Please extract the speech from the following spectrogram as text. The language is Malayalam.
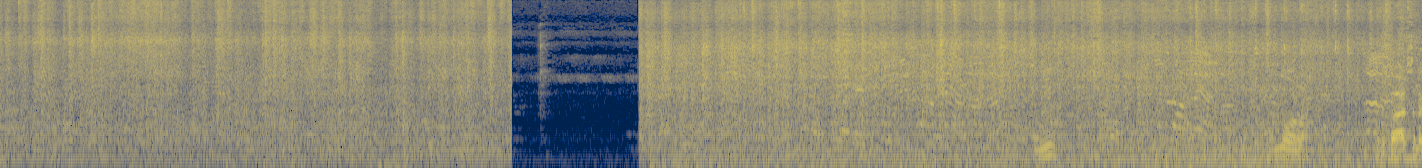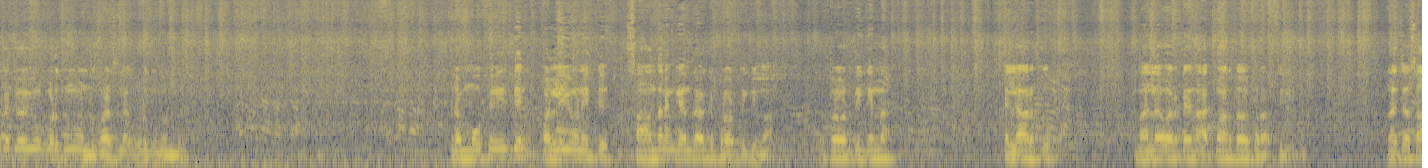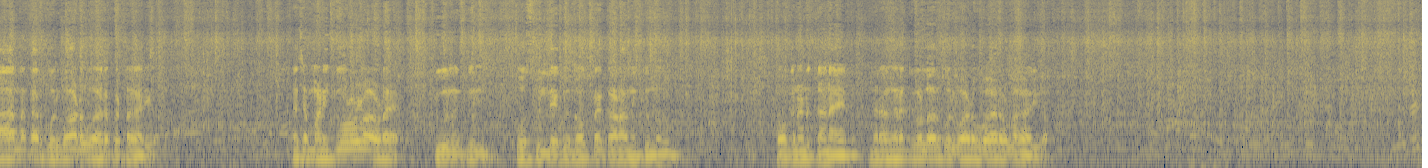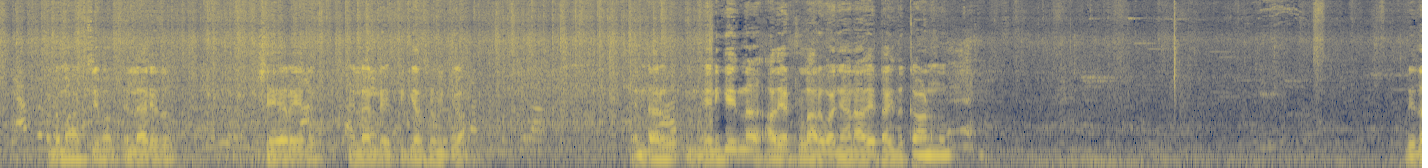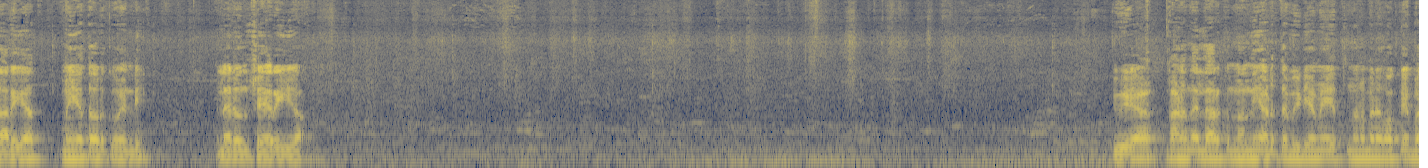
ഒരു പാഴ്സലൊക്കെ ചോദിക്കുമ്പോൾ കൊടുക്കുന്നുണ്ട് പാഴ്സലൊക്കെ കൊടുക്കുന്നുണ്ട്. പിന്നെ മുഹീദ്ദീൻ പള്ളി യൂണിറ്റ് സാന്ത്വനം കേന്ദ്രമാക്കി പ്രവർത്തിക്കുന്ന പ്രവർത്തിക്കുന്ന എല്ലാവർക്കും നല്ല വരട്ടെ എന്ന് ആത്മാർത്ഥമായി പ്രാർത്ഥിക്കുന്നു. എന്നുവെച്ചാൽ സാധാരണക്കാർക്ക് ഒരുപാട് ഉപകാരപ്പെട്ട കാര്യമാണ്. എന്നുവെച്ചാൽ മണിക്കൂറോളം അവിടെ ക്യൂ നിൽക്കും ഹോസ്പിറ്റലിലേക്ക് ഡോക്ടറെ കാണാൻ നിൽക്കുന്നതും ടോക്കൺ എടുക്കാനായാലും അന്നേരം അങ്ങനെയൊക്കെ ഉള്ളവർക്ക് ഒരുപാട് ഉപകാരമുള്ള കാര്യമാണ്. അതുകൊണ്ട് മാക്സിമം എല്ലാവരും ഇത് ഷെയർ ചെയ്ത് എല്ലാവരിലും എത്തിക്കാൻ ശ്രമിക്കുക. എന്റെ അറിവ് എനിക്ക് ഇന്ന് ആദ്യമായിട്ടുള്ള അറിവാണ് ഞാൻ ആദ്യമായിട്ടാണ് ഇത് കാണുന്നത്. ഇതറിയാ വയ്യാത്തവർക്ക് വേണ്ടി എല്ലാവരും ഒന്ന് ഷെയർ ചെയ്യുക. വീഡിയോ കാണുന്ന എല്ലാവർക്കും നന്ദി. അടുത്ത വീഡിയോ എത്തുന്നതിന് വരെ ഓക്കെ ബൈ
